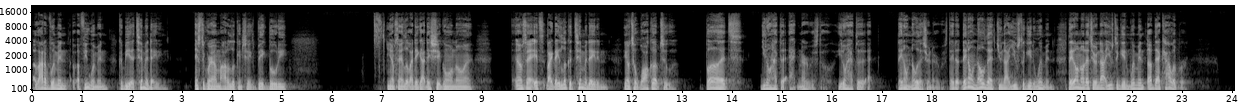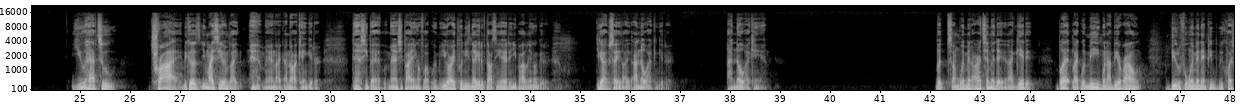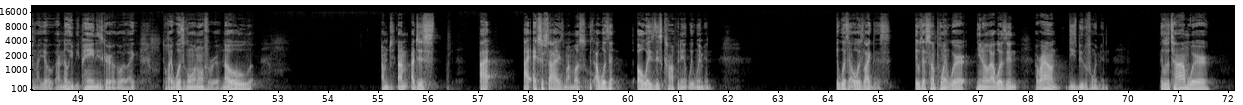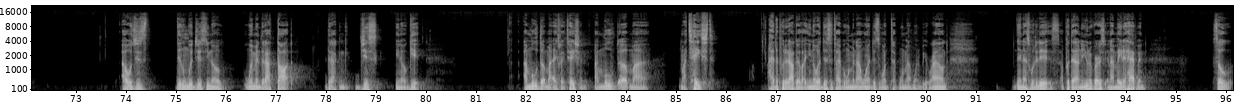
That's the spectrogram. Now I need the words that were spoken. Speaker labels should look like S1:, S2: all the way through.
S1: a lot of women, a few women could be intimidating. Instagram model looking chicks, big booty. You know what I'm saying? Look like they got their shit going on. You know what I'm saying? It's like they look intimidating, you know, to walk up to. But you don't have to act nervous though. You don't have to they don't know that you're nervous. They don't, they don't know that you're not used to getting women. They don't know that you're not used to getting women of that caliber. You have to try because you might see her and like, damn, man, like I know I can't get her. Damn, she bad, but man, she probably ain't gonna fuck with me. You already putting these negative thoughts in your head and you probably ain't gonna get her. You gotta say, like, I know I can get her. I know I can. But some women are intimidating. I get it. But like with me, when I be around beautiful women and people be questioning like, yo, I know he be paying these girls or like, like what's going on for real? No, I'm, I'm, I just, I, I exercise my muscles. I wasn't always this confident with women. It wasn't always like this. It was at some point where, you know, I wasn't around these beautiful women. It was a time where I was just dealing with just, you know, women that I thought that I can just, you know, get. I moved up my expectation. I moved up my my taste. I had to put it out there like, you know what, this is the type of women I want. This is one type of women I want to be around. And that's what it is. I put that in the universe and I made it happen. So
